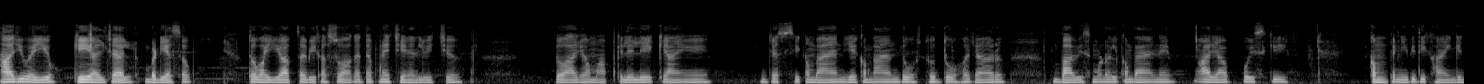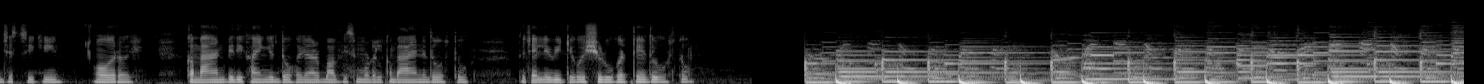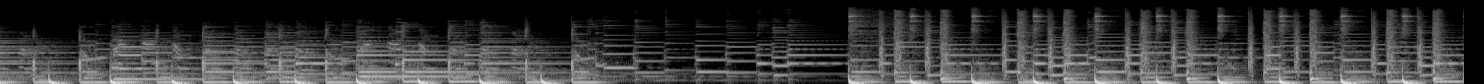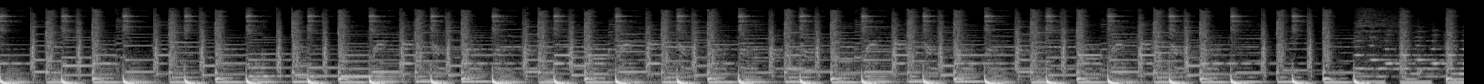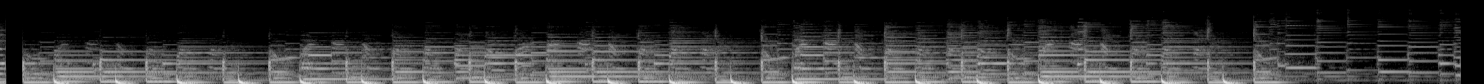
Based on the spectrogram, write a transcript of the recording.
हाँ जी भाइयों, की हाल चाल? बढ़िया सब। तो भाइयों, आप सभी का स्वागत है अपने चैनल विच। तो आज हम आपके लिए लेके आए हैं जस्सी कंबाइन ये कंबाइन दोस्तों 2022 मॉडल कंबाइन है। आज आपको इसकी कंपनी भी दिखाएँगे जस्सी की और कंबाइन भी दिखाएँगे। 2022 मॉडल कंबाइन है दोस्तों। तो चलिए वीडियो को शुरू करते हैं दोस्तों।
